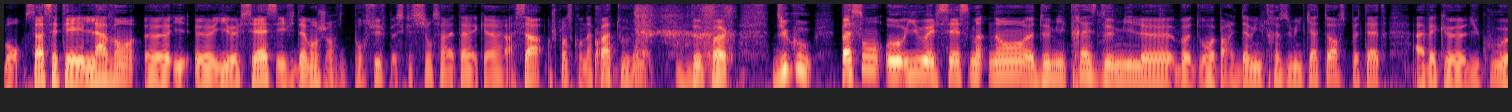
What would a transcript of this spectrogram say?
bon, ça c'était l'avant IELCS. Évidemment j'ai envie de poursuivre parce que si on s'arrête à la carrière à ça, je pense qu'on n'a pas tout vu de Paul. Du coup passons au IELCS maintenant 2013-2000. Bon, on va parler de 2013-2014 peut-être avec du coup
